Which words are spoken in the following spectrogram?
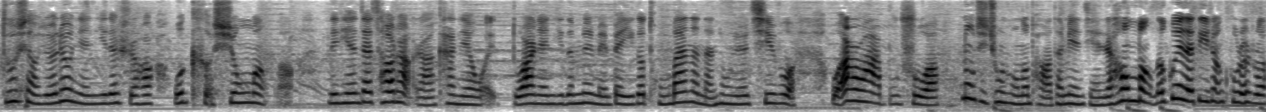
读小学六年级的时候，我可凶猛了。那天在操场上看见我读二年级的妹妹被一个同班的男同学欺负。我二话不说，怒气冲冲地跑到他面前，然后猛地跪在地上哭着说：“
